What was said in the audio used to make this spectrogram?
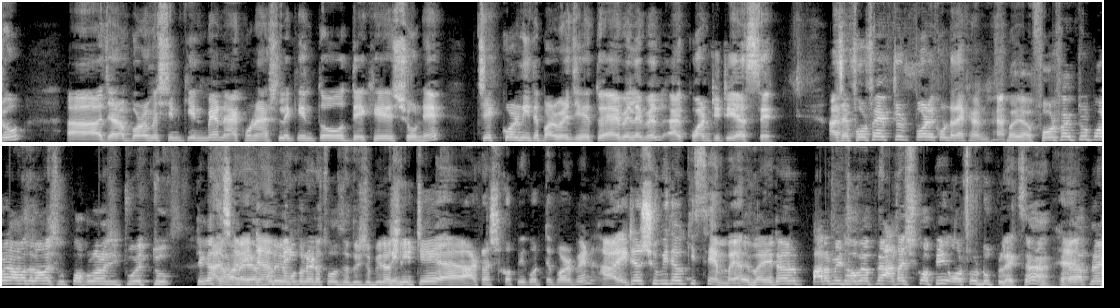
টু যারা বড় মেশিন কিনবেন এখন আসলে কিন্তু দেখে শুনে চেক করে নিতে পারবেন যেহেতু অ্যাভেলেবেল কোয়ান্টিটি আছে। আচ্ছা ফোর ফাইভ টুর পরে কোনটা দেখাবেন ভাইয়া? ফোর ফাইভ টুর পরে আমাদের বাংলাদেশ পপুলার আছে টু এইট টু ঠিক আছে? আচ্ছা, মানে মুড়ির মতন এটা চলছে দুইশো বিরাশি। মিনিটে আঠাশ কপি করতে পারবেন। আর এটার সুবিধাও কি সেম ভাইয়া? ভাই এটার পার মিনিট হবে আপনার আঠাশ কপি অটো ডুপ্লেক্স হ্যাঁ? এটা। আপনার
